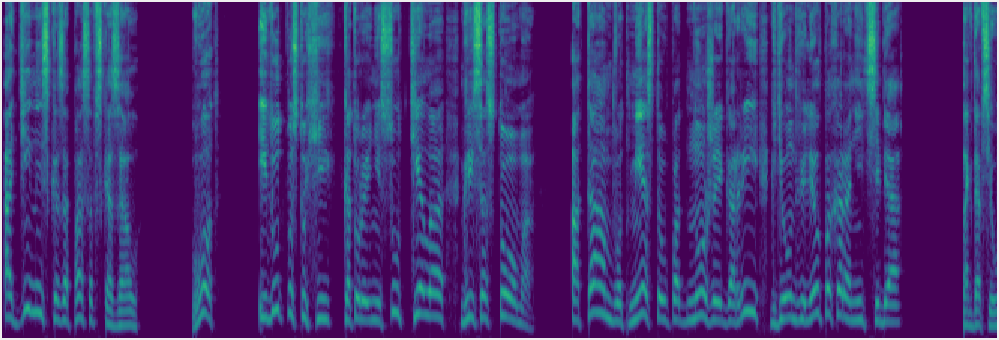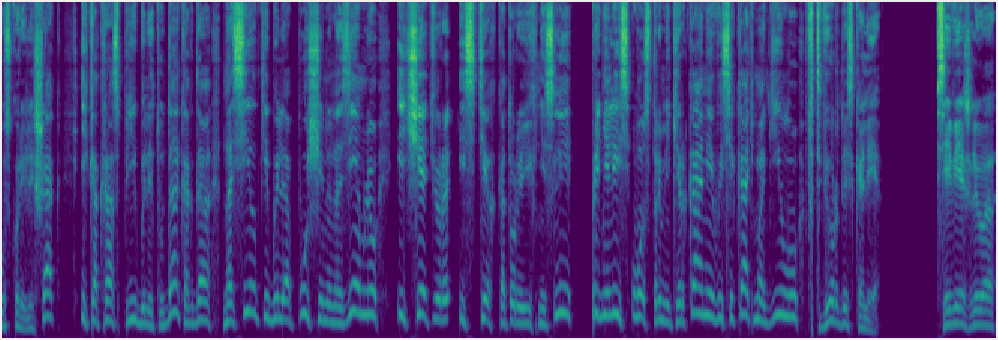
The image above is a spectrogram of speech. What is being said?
один из казапасов сказал, «Вот, идут пастухи, которые несут тело Грисостома, а там вот место у подножия горы, где он велел похоронить себя. Тогда все ускорили шаг и как раз прибыли туда, когда носилки были опущены на землю, и четверо из тех, которые их несли, принялись острыми кирками высекать могилу в твердой скале. Все вежливо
